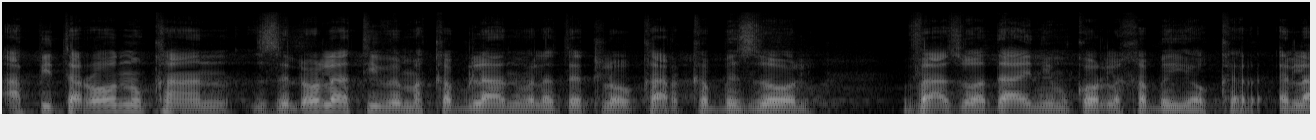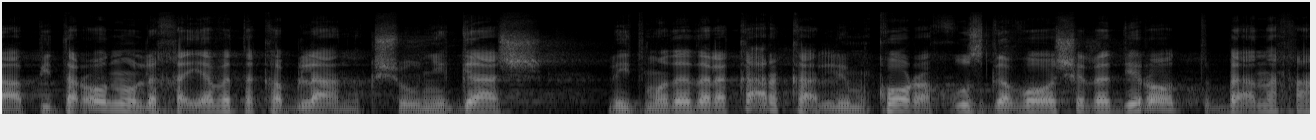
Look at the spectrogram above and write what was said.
הפתרון הוא כאן, זה לא להטיב עם הקבלן ולתת לו קרקע בזול, ואז הוא עדיין ימכור לך ביוקר, אלא הפתרון הוא לחייב את הקבלן, כשהוא ניגש להתמודד על הקרקע, למכור אחוז גבוה של הדירות בהנחה.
